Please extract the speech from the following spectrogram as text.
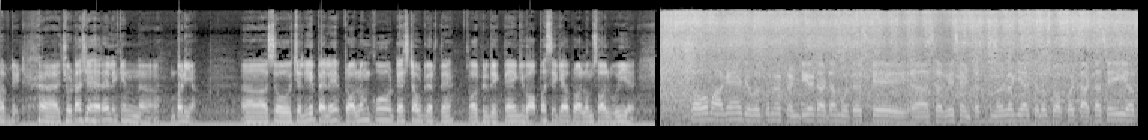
लव्ड इट छोटा शहर है लेकिन बढ़िया। सो uh, चलिए पहले प्रॉब्लम को टेस्ट आउट करते हैं और फिर देखते हैं कि वापस से क्या प्रॉब्लम सॉल्व हुई है। तो हम आ गए हैं जबलपुर में फ्रंटियर टाटा मोटर्स के सर्विस सेंटर मैंने लगा यार चलो प्रॉपर टाटा से ही अब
